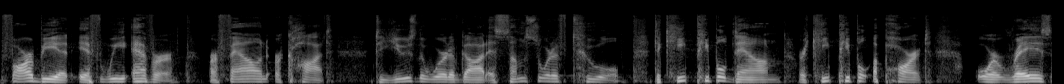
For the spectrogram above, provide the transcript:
Far be it if we ever are found or caught to use the word of God as some sort of tool to keep people down or keep people apart or raise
